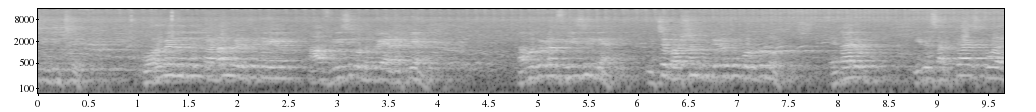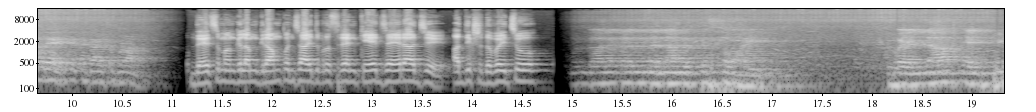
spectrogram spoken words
ചിന്തിച്ച് പുറമേ നിന്ന് കടം എടുത്തിട്ടെങ്കിലും ആ ഫീസ് കൊണ്ടുപോയി അടയ്ക്കുകയാണ്. നമുക്കിവിടെ ഫീസില്ല ഉച്ച ഭക്ഷണം കുട്ടികൾക്ക് കൊടുക്കുന്നു. എന്നാലും ഇത് സർക്കാർ സ്കൂളല്ലേ എന്ന കാഴ്ചപ്പാടാണ് ദേശമംഗലം ഗ്രാമപഞ്ചായത്ത് പ്രസിഡന്റ് കെ ജയരാജ് അധ്യക്ഷത വഹിച്ചു. മുൻകാലങ്ങളിൽ നിന്നെല്ലാം വ്യത്യസ്തമായി ഇവ എല്ലാ എൽ പി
